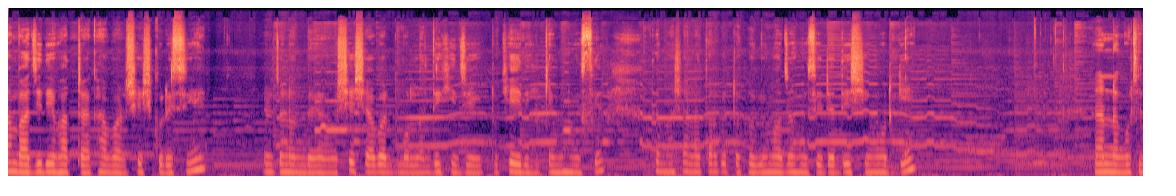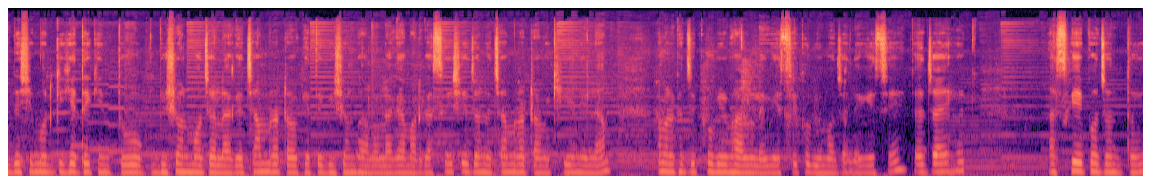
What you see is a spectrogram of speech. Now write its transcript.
আমি বাজি দিয়ে ভাতটা খাবার শেষ করেছি। এর জন্য শেষে আবার বললাম দেখি যে একটু খেয়ে দেখি কেমন হয়েছে। তো মাসাল্লাহ তরকারিটা খুবই মজা হয়েছে, এটা দেশি মুরগি। রান্না করছি দেশি মুরগি খেতে কিন্তু ভীষণ মজা লাগে, চামড়াটাও খেতে ভীষণ ভালো লাগে আমার কাছে সেই জন্য চামড়াটা আমি খেয়ে নিলাম। আমার কাছে খুবই ভালো লেগেছে, খুবই মজা লেগেছে। তা যাই হোক, আজকে এই পর্যন্তই।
